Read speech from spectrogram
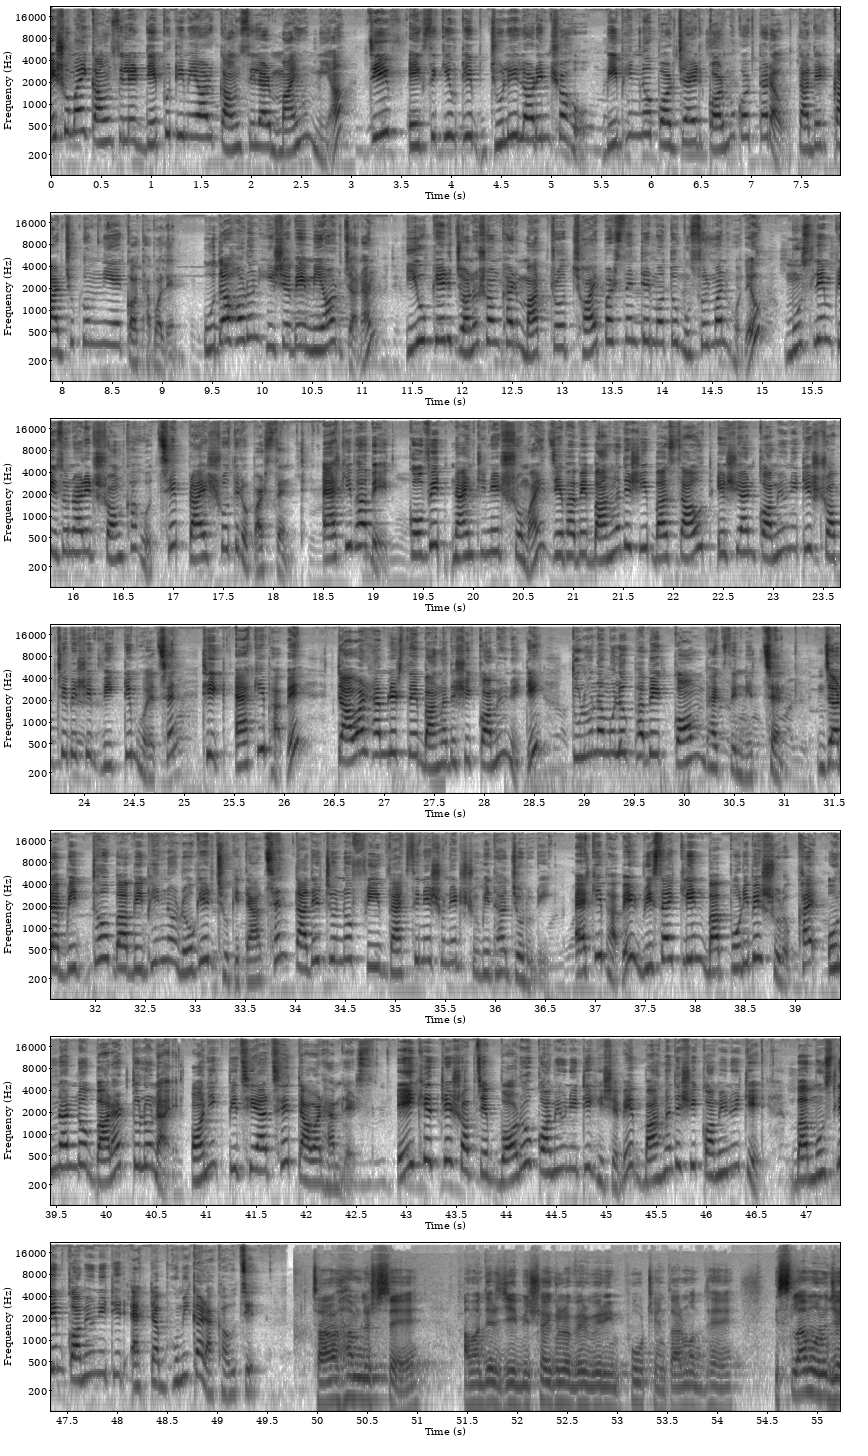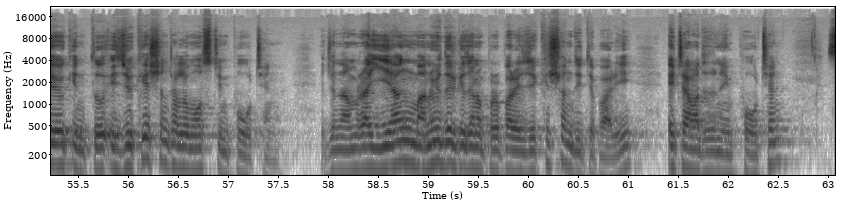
এ সময় কাউন্সিলের deputy mayor councillor Mayum Miah, chief executive Julie Lauren সহ বিভিন্ন পর্যায়ের কর্মকর্তারাও তাদের কার্যক্রম নিয়ে কথা বলেন। উদাহরণ হিসেবে মেয়র জানান, ইউকের জনসংখ্যার মাত্র ছয় পার্সেন্টের মতো মুসলমান হলেও মুসলিম প্রিজনারের সংখ্যা হচ্ছে প্রায় সতেরো পার্সেন্ট। একইভাবে কোভিড নাইন্টিনের সময় যেভাবে বাংলাদেশি বা সাউথ এশিয়ান কমিউনিটির সবচেয়ে বেশি ভিকটিম হয়েছেন, ঠিক একইভাবে টাওয়ার হ্যামলেটসে বাংলাদেশি কমিউনিটি তুলনামূলকভাবে কম ভ্যাকসিন নিচ্ছেন। যারা বৃদ্ধ বা বিভিন্ন রোগের ঝুঁকিতে আছেন, তাদের জন্য ফ্রি ভ্যাকসিনেশনের সুবিধা জরুরি। একইভাবে রিসাইক্লিং বা পরিবেশ সুরক্ষায় অন্যান্য বাড়ার তুলনায় অনেক পিছিয়ে আছে টাওয়ার হ্যামলেটস। এই ক্ষেত্রে সবচেয়ে বড় কমিউনিটি হিসেবে বাংলাদেশি কমিউনিটির বা মুসলিম কমিউনিটির একটা ভূমিকা রাখা উচিত। তারা হামলেটসে আমাদের যে বিষয়গুলো ভেরি ভেরি ইম্পর্টেন্ট তার মধ্যে ইসলাম অনুযায়ীও কিন্তু এডুকেশনটা হলো মোস্ট ইম্পর্টেন্ট এই জন্য আমরা ইয়াং মানুষদেরকে যেন প্রপার এডুকেশন দিতে পারি, এটা আমাদের জন্য ইম্পর্টেন্ট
